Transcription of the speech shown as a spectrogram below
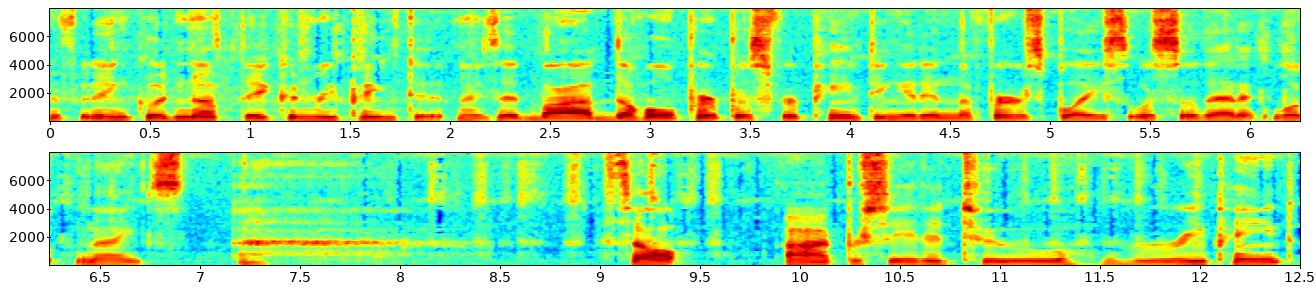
If it ain't good enough, they can repaint it. And I said, Bob, the whole purpose for painting it in the first place was so that it looked nice. So I proceeded to repaint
